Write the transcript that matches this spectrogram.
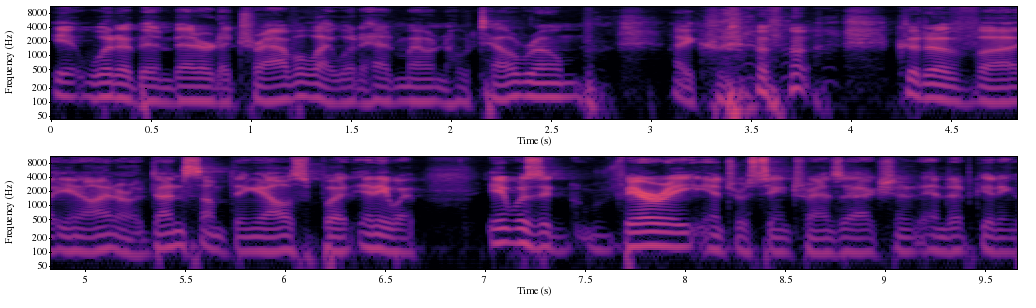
it would have been better to travel. I would have had my own hotel room. I could have, could have, uh, you know, I don't know, done something else. But anyway, it was a very interesting transaction. It ended up getting,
